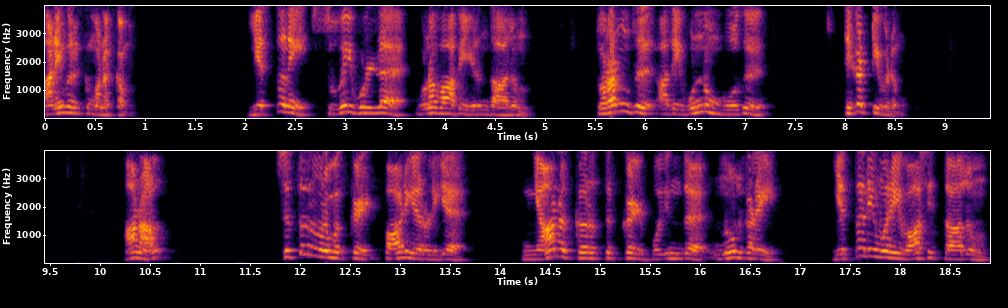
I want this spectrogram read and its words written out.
அனைவருக்கும் வணக்கம். எத்தனை சுவை உள்ள உணவாக இருந்தாலும் தொடர்ந்து அதை உண்ணும்போது திகட்டிவிடும். ஆனால் சித்தர் மக்கள் பாடி அருளிய ஞான கருத்துக்கள் பொதிந்த நூல்களை எத்தனை முறை வாசித்தாலும்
